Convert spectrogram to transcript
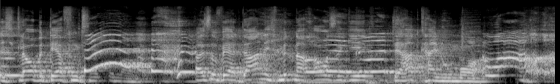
Ich glaube, der funktioniert immer. Also wer da nicht mit nach Hause geht, der hat keinen Humor. Wow.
